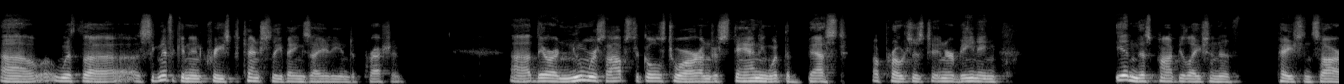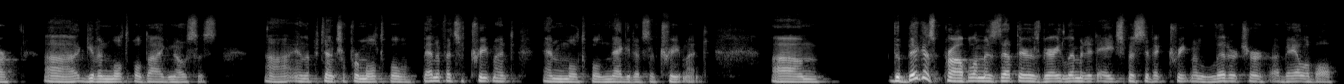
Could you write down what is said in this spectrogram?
uh, with a, a, significant increase potentially of anxiety and depression. Uh, there are numerous obstacles to our understanding what the best approaches to intervening in this population of patients are, uh, given multiple diagnoses uh, and the potential for multiple benefits of treatment and multiple negatives of treatment. Um, the biggest problem is that there is very limited age specific treatment literature available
